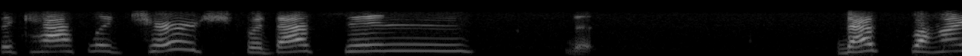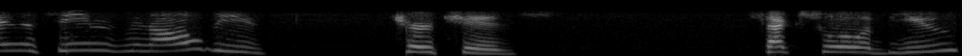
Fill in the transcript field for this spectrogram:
the Catholic Church, but that's in that's behind the scenes in all these churches. Sexual abuse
